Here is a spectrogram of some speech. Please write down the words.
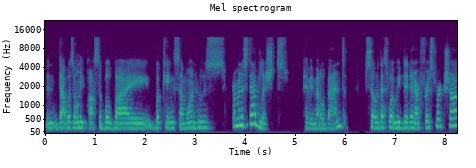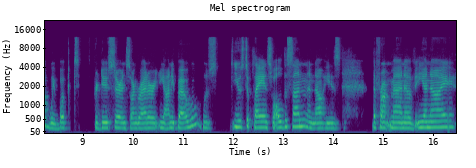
and that was only possible by booking someone who's from an established heavy metal band so that's what we did in our first workshop we booked producer and songwriter Jaani Peuhu, who's used to play in swallow the sun and now he's the front man of eni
